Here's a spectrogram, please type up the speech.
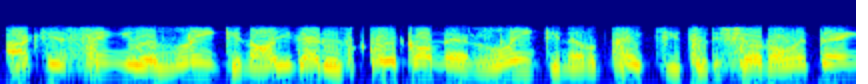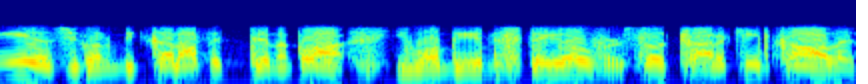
I can send you a link, and all you got to do is click on that link, and it'll take you to the show. The only thing is, you're going to be cut off at 10 o'clock. You won't be able to stay over. So try to keep calling.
